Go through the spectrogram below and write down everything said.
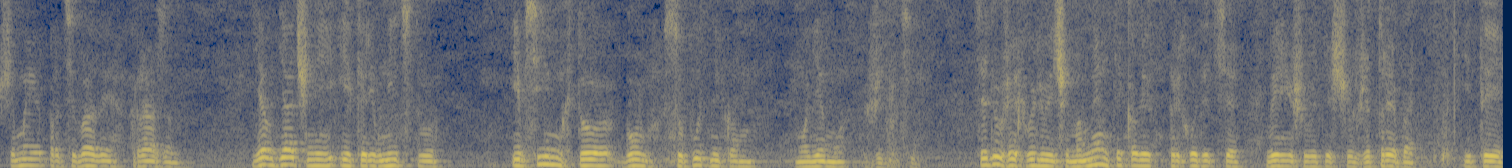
що ми працювали разом. Я вдячний і керівництву, і всім, хто був супутником в Моєму житті. Це дуже хвилюючі моменти, коли приходиться вирішувати, що вже треба йти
